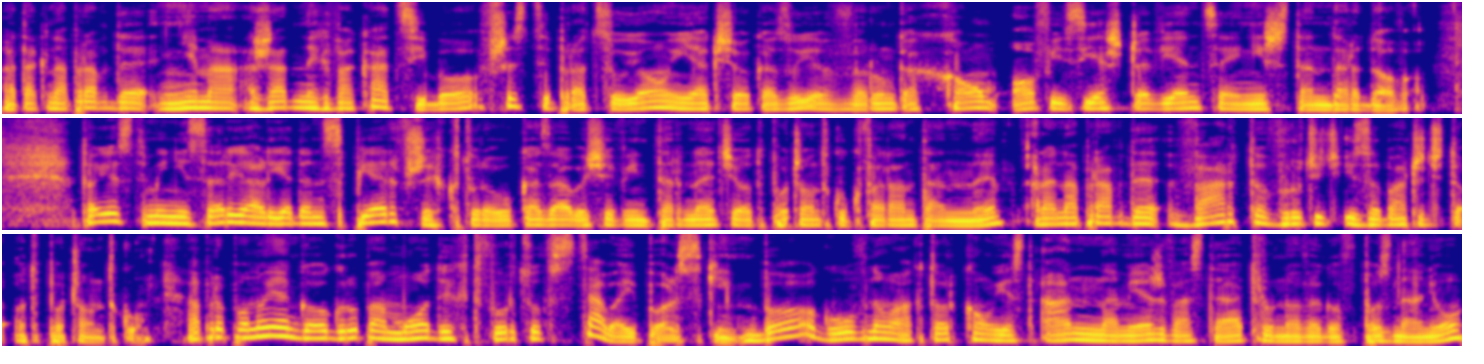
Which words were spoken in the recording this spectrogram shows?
a tak naprawdę nie ma żadnych wakacji, bo wszyscy pracują i jak się okazuje w warunkach home office jeszcze więcej niż standardowo. To jest miniserial jeden z pierwszych, które ukazały się w internecie od początku kwarantanny, ale naprawdę warto wrócić i zobaczyć to od początku. A proponuje go grupa młodych twórców z całej Polski, bo główną aktorką jest Anna Mierzwa z Teatru Nowego w Poznaniu,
